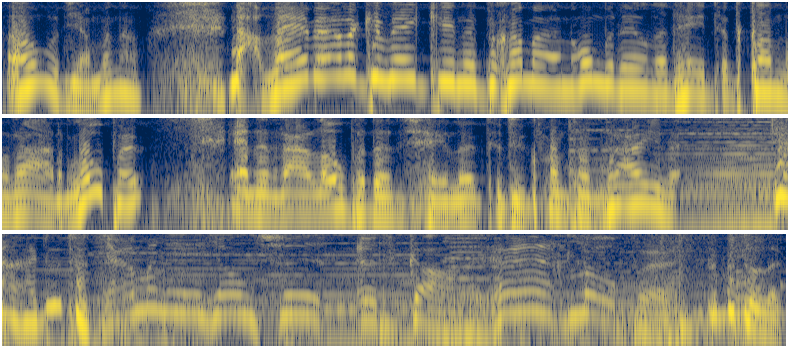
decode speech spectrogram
Oh, wat jammer nou. Nou, we hebben elke week in het programma een onderdeel dat heet Het kan raar lopen. En het raar lopen, dat is heel leuk natuurlijk, want dan draaien we... Ja, hij doet het. Ja, meneer Jansen, het kan raar lopen. Dat bedoel ik.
